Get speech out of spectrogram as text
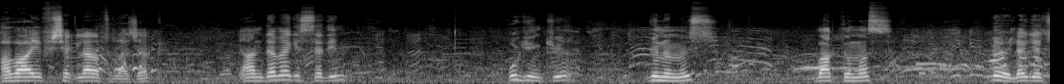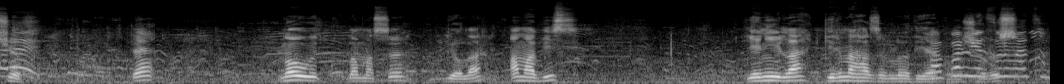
havai fişekler atılacak. Yani demek istediğim bugünkü günümüz vaktimiz böyle geçiyor. De no kutlaması diyorlar ama biz yeni yıla girme hazırlığı diye Kafam konuşuyoruz. yatırım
